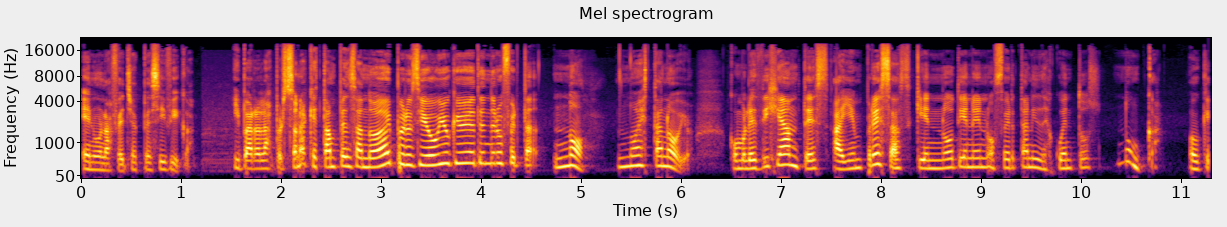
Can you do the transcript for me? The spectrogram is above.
en una fecha específica. Y para las personas que están pensando, ay, pero si es obvio que voy a tener oferta, no, no es tan obvio. Como les dije antes, hay empresas que no tienen oferta ni descuentos nunca, ¿ok?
